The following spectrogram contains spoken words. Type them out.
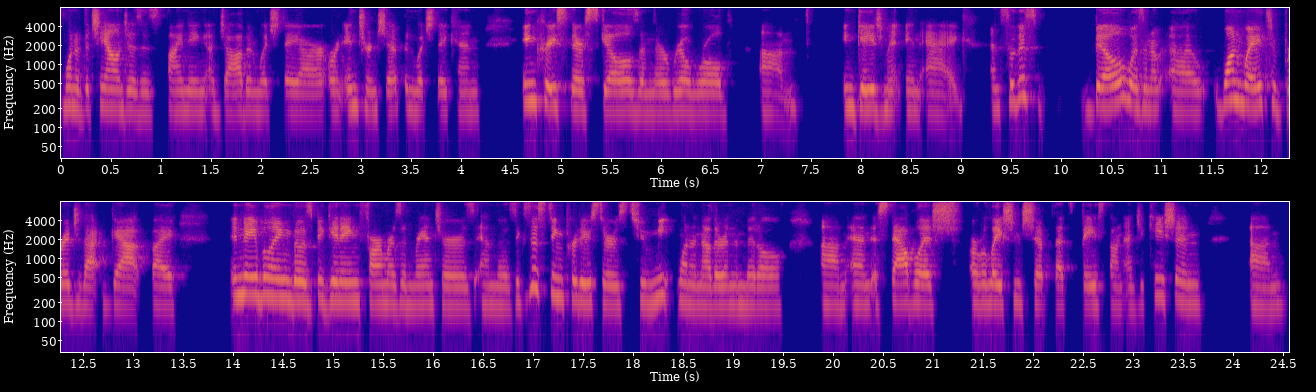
one of the challenges is finding a job in which they are, or an internship in which they can increase their skills and their real world um, engagement in ag. And so this bill was an, uh, one way to bridge that gap by enabling those beginning farmers and ranchers and those existing producers to meet one another in the middle um, and establish a relationship that's based on education, um,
